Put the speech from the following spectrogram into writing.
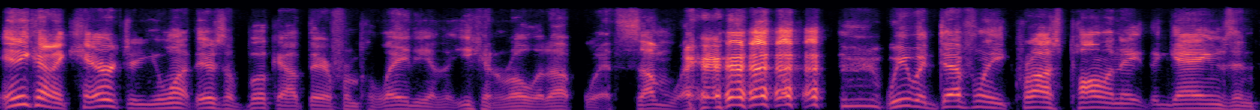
any kind of character you want there's a book out there from palladium that you can roll it up with somewhere. We would definitely cross pollinate the games and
